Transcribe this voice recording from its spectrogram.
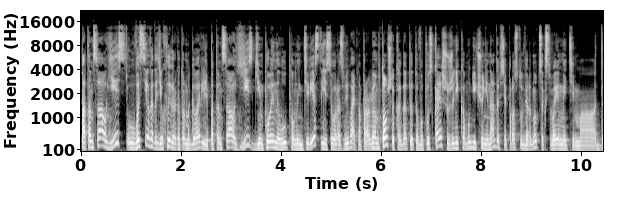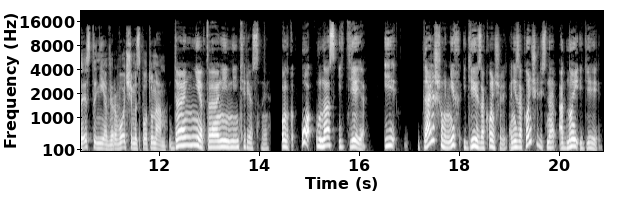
потенциал есть, у всех этих игр, о которых мы говорили, потенциал есть, геймплейный луп, он интересный, если его развивать, но проблема в том, что когда ты это выпускаешь, уже никому ничего не надо, все просто вернутся к своим этим uh, Destiny, Overwatch и Splatoon. Да нет, они неинтересные. Он такой, о, у нас идея. И дальше у них идеи закончились. Они закончились на одной идее.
